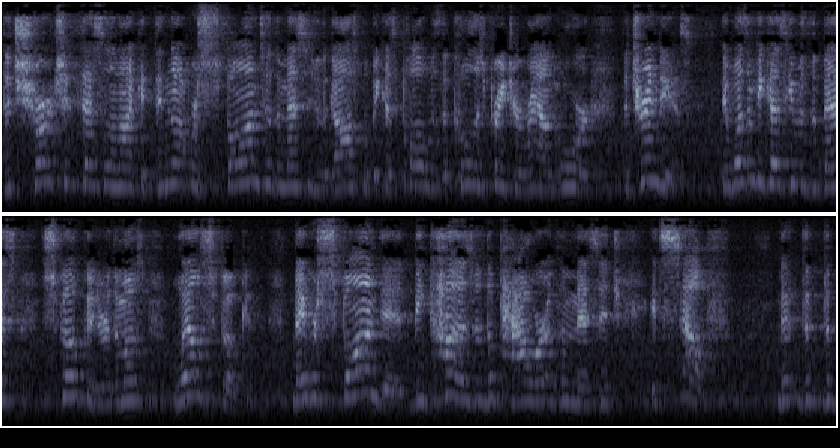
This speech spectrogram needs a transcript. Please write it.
The church at Thessalonica did not respond to the message of the gospel because Paul was the coolest preacher around or the trendiest. It wasn't because he was the best spoken or the most well spoken. They responded because of the power of the message itself. The, the, the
